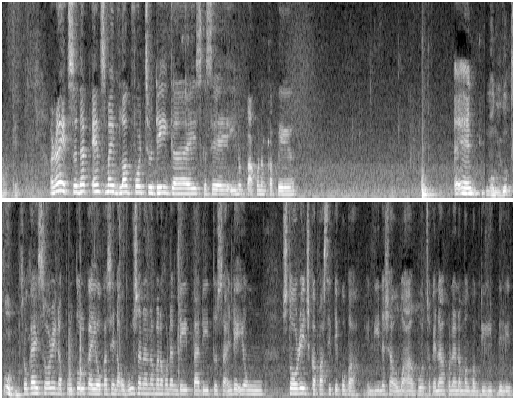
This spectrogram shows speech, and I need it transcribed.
Okay. Alright, so that ends my vlog for today, guys. Kasi inom pa ako ng kape. And ko. So guys, sorry naputol kayo kasi naubusan na naman ako ng data dito sa hindi yung storage capacity ko ba. Hindi na siya umaabot. So kailangan ko na namang mag-delete delete.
